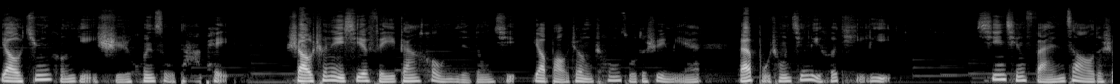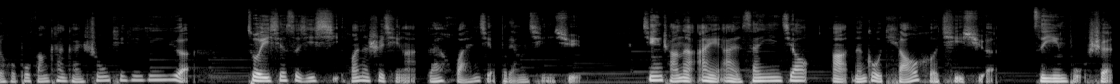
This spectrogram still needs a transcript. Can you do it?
要均衡饮食，荤素搭配，少吃那些肥甘厚腻的东西，要保证充足的睡眠，来补充精力和体力。心情烦躁的时候，不妨看看书，听听音乐，做一些自己喜欢的事情啊，来缓解不良情绪。经常呢按一按三阴交啊，能够调和气血，滋阴补肾。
